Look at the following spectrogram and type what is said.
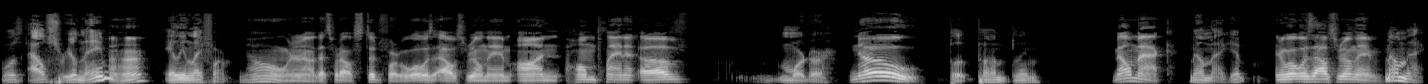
What was Alf's real name? Uh huh. Alien life form. No, no, no. That's what Alf stood for. But what was Alf's real name on home planet of Mordor. No Plum, blame. Melmac? Melmac. Yep. And what was Alf's real name? Melmac.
